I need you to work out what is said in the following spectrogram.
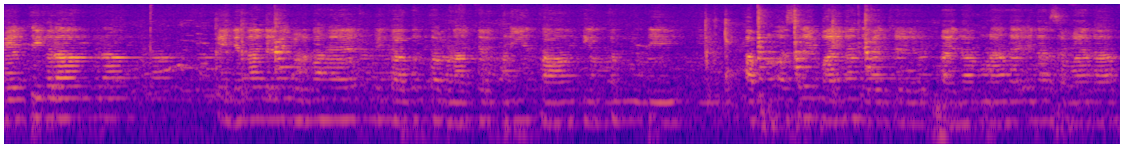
ਬੇਨਤੀ ਕਰਾਂ ਕਿ ਜਿੰਨਾ ਚਿਰ ਵੀ ਜੁੜਨਾ ਹੈ, ਇਕਾਗਰਤਾ ਬਣਾ ਕੇ ਰੱਖਣੀ ਹੈ, ਤਾਂ ਕੀਰਤਨ ਦੀ ਆਪਣਾ ਅਸਲੀ ਮਾਇਨਾ ਦੇ ਵਿੱਚ ਫਾਇਦਾ ਹੋਣਾ ਹੈ, ਇਹਨਾਂ ਸਮਾਂ ਦਾ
